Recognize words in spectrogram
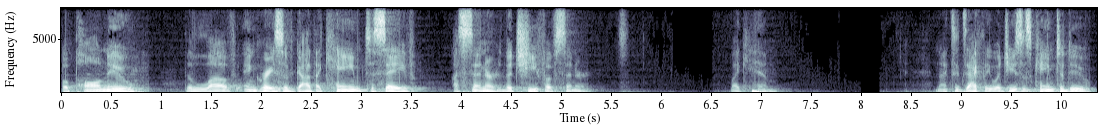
But Paul knew the love and grace of God that came to save a sinner, the chief of sinners, like him. And that's exactly what Jesus came to do.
